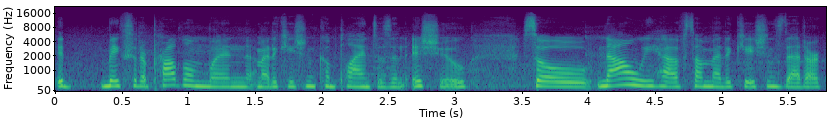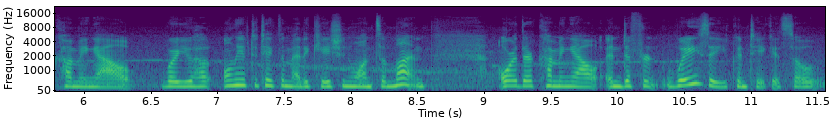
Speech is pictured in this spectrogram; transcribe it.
it makes it a problem when medication compliance is an issue. So now we have some medications that are coming out where you have only have to take the medication once a month or they're coming out in different ways that you can take it. So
